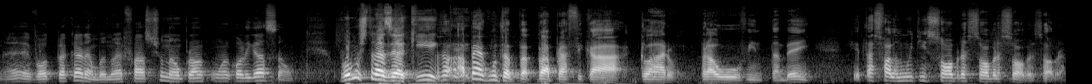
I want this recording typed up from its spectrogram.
né? É voto pra caramba, não é fácil não para uma, uma coligação. Vamos trazer aqui... A- A pergunta, para ficar claro para o ouvinte também, que está se falando muito em sobra, sobra, sobra, sobra.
